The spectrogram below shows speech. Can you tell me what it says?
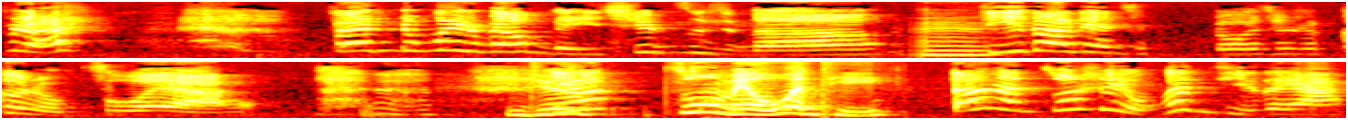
不然不然为什么要委屈自己呢？嗯第，一段恋情的时候就是各种作呀，你觉得作没有问题？当然作是有问题的呀。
